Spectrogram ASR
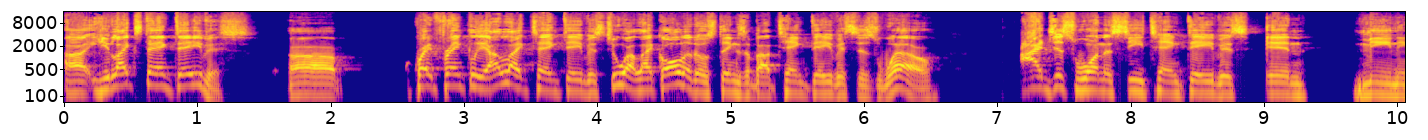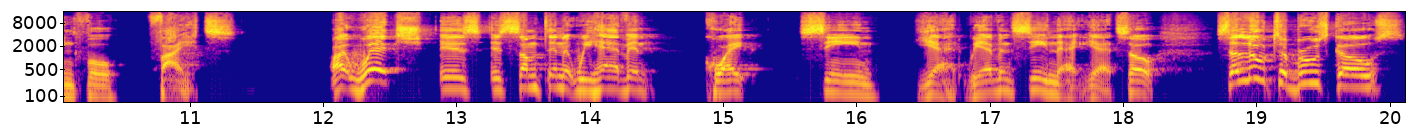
Uh, he likes Tank Davis. Uh, quite frankly, I like Tank Davis too. I like all of those things about Tank Davis as well. I just want to see Tank Davis in meaningful fights. All right, which is is something that we haven't quite seen yet. We haven't seen that yet. So salute to Bruce Goes.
